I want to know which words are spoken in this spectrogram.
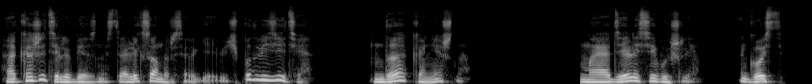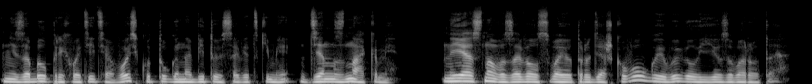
«Окажите любезность, Александр Сергеевич, подвезите». «Да, конечно». Мы оделись и вышли. Гость не забыл прихватить авоську, туго набитую советскими дензнаками. Я снова завел свою трудяжку «Волгу» и вывел ее за ворота.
